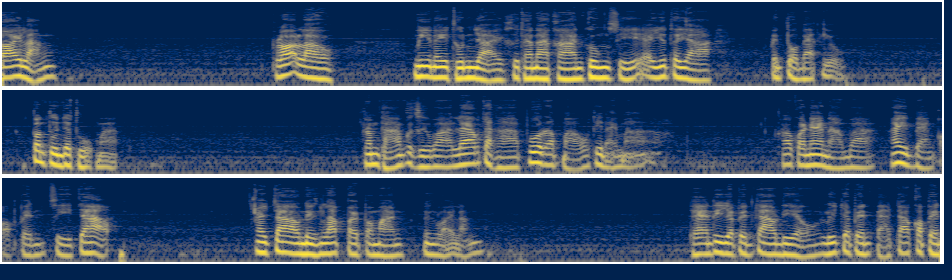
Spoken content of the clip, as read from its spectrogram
ร้อยหลัง เพราะเรามีในทุนใหญ่คือธนาคารกรุงศรีอยุธยาเป็นตัวแบกอยู่ ต้นทุนจะถูกมากคำถามก็คือว่าแล้วจะหาผู้รับเหมาที่ไหนมา เขาก็แนะนำว่าให้แบ่งออกเป็นสี่เจ้า ให้เจ้าหนึ่งรับไปประมาณหนึ่งร้อยหลัง แทนที่จะเป็นเจ้าเดียว หรือจะเป็นแปดเจ้าก็เป็น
